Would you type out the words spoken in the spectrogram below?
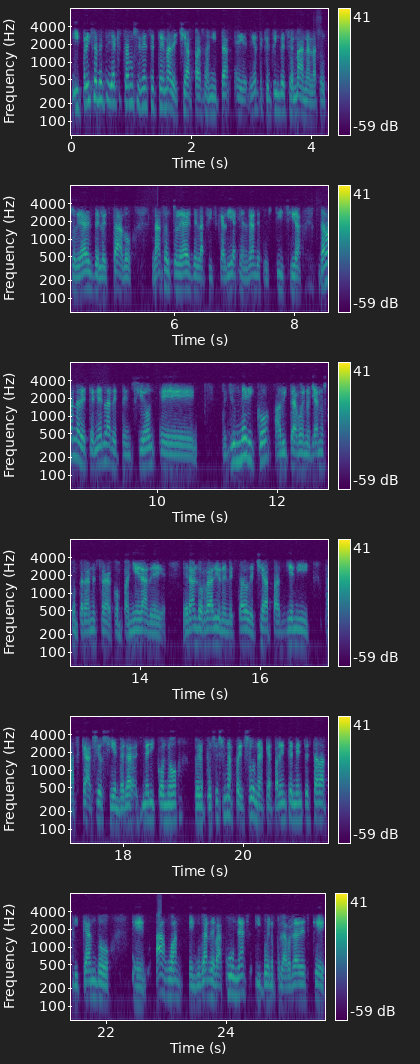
Y precisamente ya que estamos en este tema de Chiapas, Anita, eh, fíjate que el fin de semana las autoridades del estado, las autoridades de la Fiscalía General de Justicia, daban a detener la detención eh, de un médico, ahorita bueno ya nos contará nuestra compañera de Heraldo Radio en el estado de Chiapas, Jenny Pascasio, si en verdad es médico o no, pero pues es una persona que aparentemente estaba aplicando eh, agua en lugar de vacunas y bueno, pues la verdad es que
